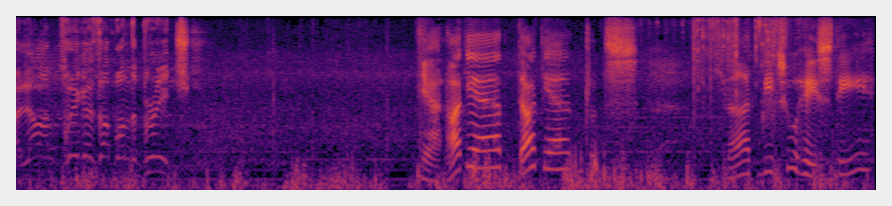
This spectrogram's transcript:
Alarm triggers up on the bridge. Yeah, not yet, not yet. Let's not be too hasty.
